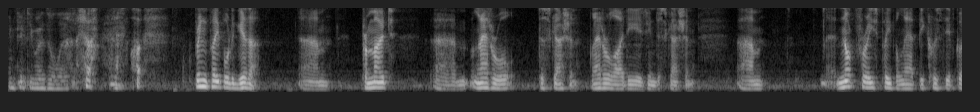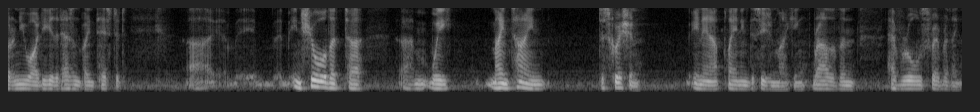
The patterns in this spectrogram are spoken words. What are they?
in 50 words or less, bring people together, um, promote um, lateral discussion, lateral ideas in discussion. Um, not freeze people out because they've got a new idea that hasn't been tested. Uh, ensure that uh, um, we maintain discretion in our planning decision making rather than have rules for everything.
